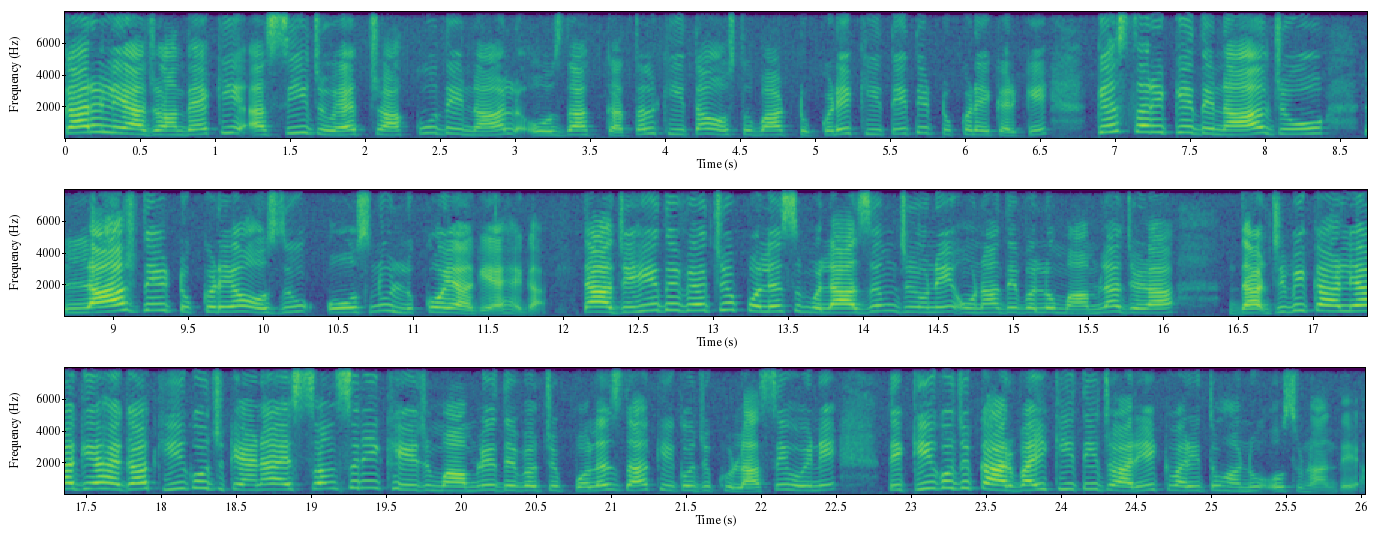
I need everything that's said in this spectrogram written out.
ਕਰ ਲਿਆ ਜਾਂਦਾ ਹੈ ਕਿ ਅਸੀਂ ਜੋ ਹੈ, ਚਾਕੂ ਦੇ ਨਾਲ ਉਸ ਦਾ ਕਤਲ ਕੀਤਾ, ਉਸ ਤੋਂ ਬਾਅਦ ਟੁਕੜੇ ਕੀਤੇ ਤੇ ਟੁਕੜੇ ਕਰਕੇ ਕਿਸ ਤਰੀਕੇ ਦੇ ਨਾਲ ਜੋ ਲਾਸ਼ ਦੇ ਟੁਕੜੇ ਆ ਉਸ ਨੂੰ ਉਸ ਨੂੰ ਲੁਕੋਇਆ ਗਿਆ ਹੈਗਾ। ਤਾਂ ਅਜਿਹੇ ਦੇ ਵਿੱਚ ਪੁਲਿਸ ਮੁਲਾਜ਼ਮ ਜੋ ਨੇ, ਉਹਨਾਂ ਦੇ ਵੱਲੋਂ ਮਾਮਲਾ ਜਿਹੜਾ ਦਰਜ ਵੀ ਕਰ ਲਿਆ ਗਿਆ ਹੈਗਾ ਕੀ ਕੁਝ ਕਹਿਣਾ ਹੈ ਇਸ ਸਨਸਨੀਖੇਜ ਮਾਮਲੇ ਦੇ ਵਿੱਚ ਪੁਲਿਸ ਦਾ ਕੀ ਕੁਝ ਖੁਲਾਸੇ ਹੋਏ ਨੇ ਤੇ ਕੀ ਕੁਝ ਕਾਰਵਾਈ ਕੀਤੀ ਜਾ ਰਹੀ ਹੈ ਇੱਕ ਵਾਰੀ ਤੁਹਾਨੂੰ ਉਹ ਸੁਣਾਉਂਦੇ ਆ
